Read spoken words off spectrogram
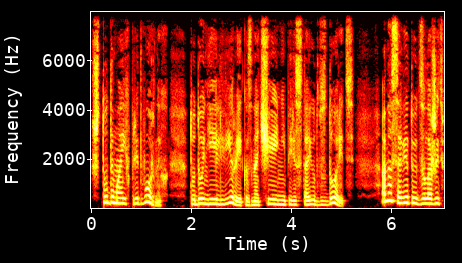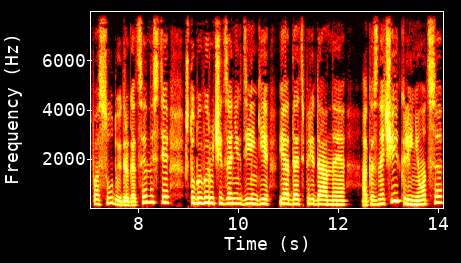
Что до моих придворных, то Донья Эльвира и казначеи не перестают вздорить. Она советует заложить посуду и драгоценности, чтобы выручить за них деньги и отдать приданное, а казначей клянется,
